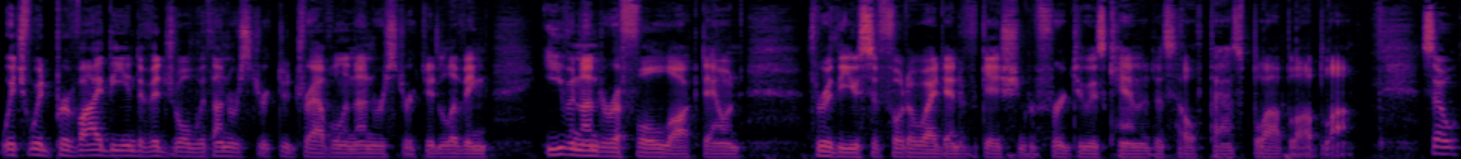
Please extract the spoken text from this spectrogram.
which would provide the individual with unrestricted travel and unrestricted living, even under a full lockdown, through the use of photo identification referred to as Canada's Health Pass, blah, blah, blah. So,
